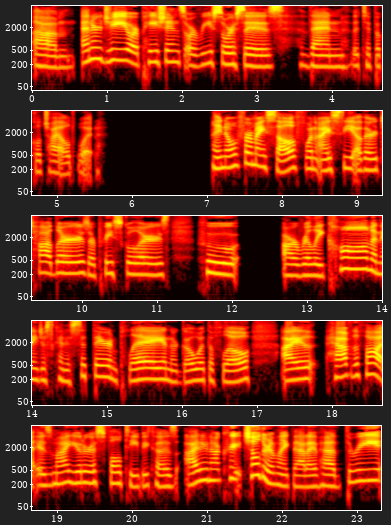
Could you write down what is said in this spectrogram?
um, energy or patience or resources than the typical child would. I know for myself, when I see other toddlers or preschoolers who are really calm and they just kind of sit there and play and they're go with the flow, I have the thought, is my uterus faulty? Because I do not create children like that. I've had three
